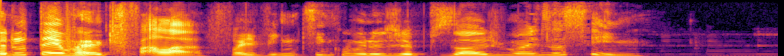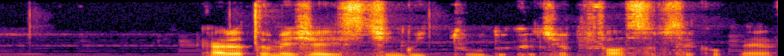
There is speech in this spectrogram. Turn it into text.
eu não tenho mais o que falar. Foi 25 minutos de episódio, mas assim. Cara, eu também já extingui tudo que eu tinha pra falar sobre Psychopath.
